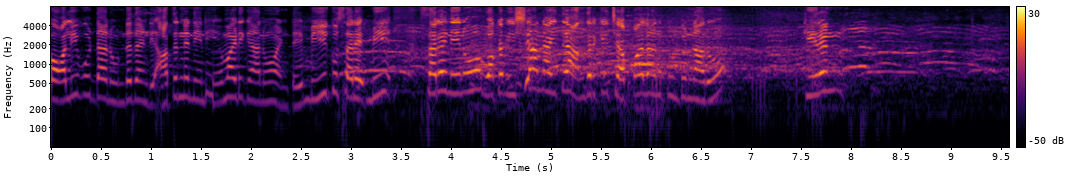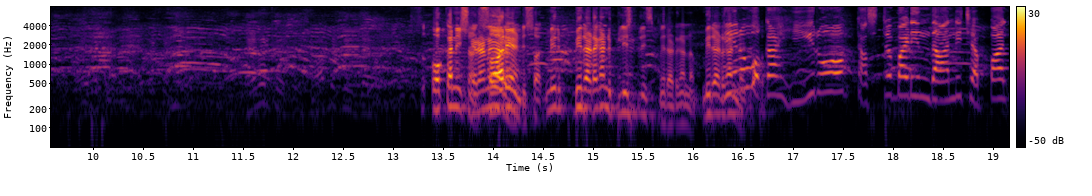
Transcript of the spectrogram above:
బాలీవుడ్ అని ఉండదండి. అతన్ని నేను ఏం అడిగాను అంటే మీకు సరే మీ సరే నేను ఒక విషయాన్ని అయితే అందరికీ చెప్పాలనుకుంటున్నారు. కిరణ్ ఒక్క నిమిషం. సారీ అండి సారీ మీరు మీరు అడగండి ప్లీజ్ ప్లీజ్ మీరు అడగండి మీరు అడగండి. ఒక హీరో కష్టపడిన దాన్ని చెప్పాలి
